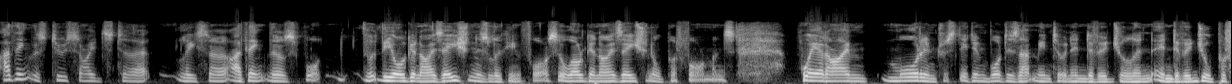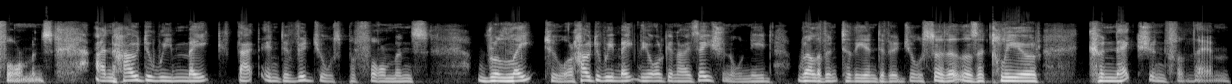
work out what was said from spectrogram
I think there's two sides to that Lisa. I think there's what the organization is looking for, so organizational performance, where I'm more interested in what does that mean to an individual and individual performance, and how do we make that individual's performance relate to, or how do we make the organizational need relevant to the individual so that there's a clear connection for them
